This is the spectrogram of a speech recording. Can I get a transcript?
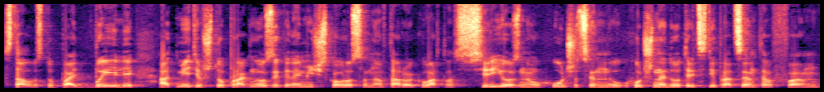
стал выступать Бейли, отметив, что прогнозы экономического роста на второй квартал серьезно ухудшатся, ухудшены до 30%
